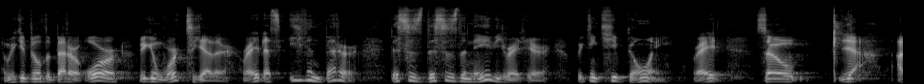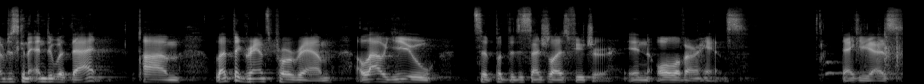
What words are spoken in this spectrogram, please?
and we can build it better, or we can work together, right? That's even better. This is this is the Navy right here. We can keep going, right? So yeah, I'm just gonna end it with that. Um, let the grants program allow you to put the decentralized future in all of our hands. Thank you guys.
